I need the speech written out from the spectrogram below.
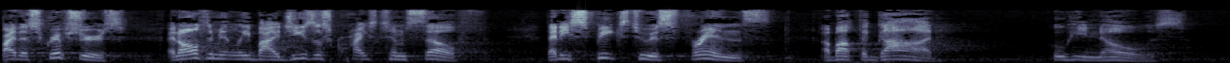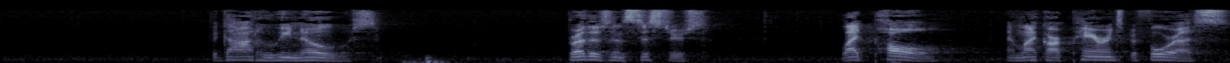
by the scriptures, and ultimately by Jesus Christ himself, that he speaks to his friends about the God who he knows. The God who he knows. Brothers and sisters, like Paul and like our parents before us,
